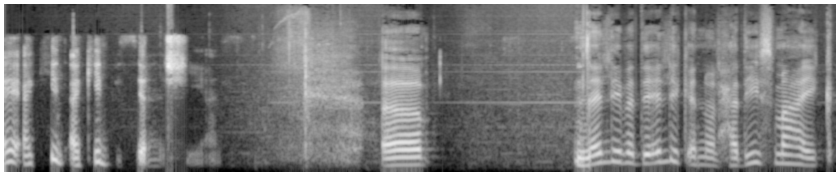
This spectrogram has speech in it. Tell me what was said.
إيه أكيد أكيد بيصير هالشيء يعني. أه نالي بدي أقول لك إنه الحديث معك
